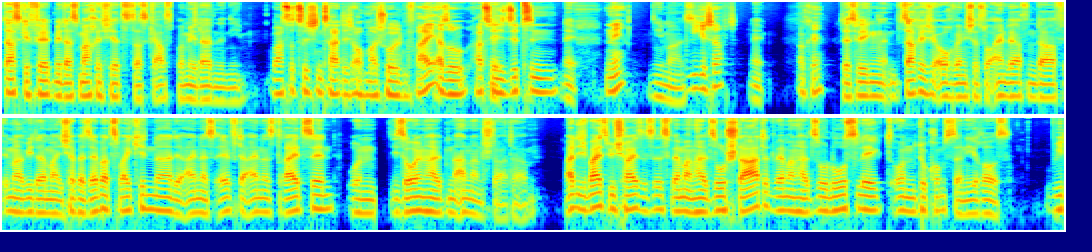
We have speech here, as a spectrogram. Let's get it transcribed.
das gefällt mir, das mache ich jetzt, das gab es bei mir leider nie. Warst du zwischenzeitlich auch mal schuldenfrei? Also hast du Nee. die 17 Nee, nee, niemals. nie geschafft? Nee. Okay. Deswegen sage ich auch, wenn ich das so einwerfen darf, immer wieder mal, ich habe ja selber zwei Kinder, der eine ist elf, der eine ist 13 und die sollen halt einen anderen Start haben. Weil ich weiß, wie scheiße es ist, wenn man halt so startet, wenn man halt so loslegt und du kommst da nie raus. Wie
